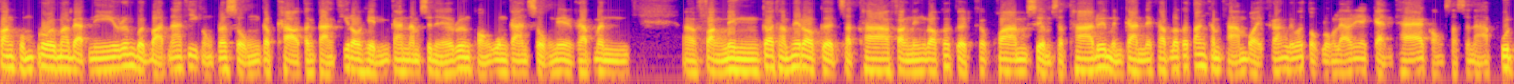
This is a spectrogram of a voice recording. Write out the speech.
ฟังผมโปรยมาแบบนี้เรื่องบทบาทหน้าที่ของพระสงฆ์กับข่าวต่างๆ ที่เราเห็นการนำเสนอเรื่องของวงการสงฆ์เนี่ยนะครับ มันเอ่อฝั่งหนึ่งก็ทำให้เราเกิดศรัทธา ฝั่งหนึ่งเราก็เกิดกับความเสื่อมศรัทธาด้วยเหมือนกันนะครับ แล้วก็ตั้งคำถามบ่อยครั้งเลยว่าตกลงแล้วเนี่ยแก่นแท้ของศาสนาพุทธ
